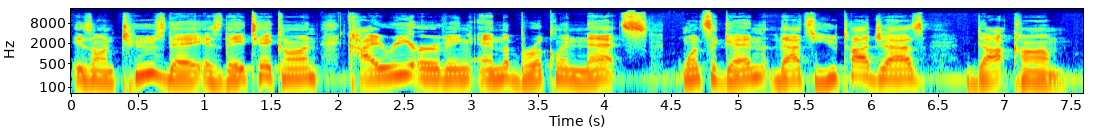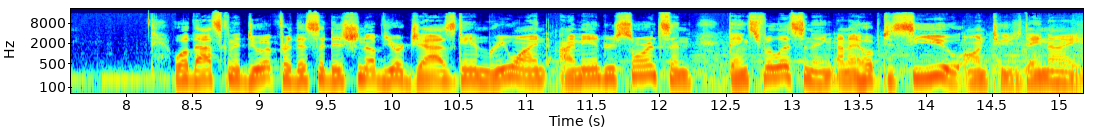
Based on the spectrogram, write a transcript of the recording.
is on Tuesday as they take on Kyrie Irving and the Brooklyn Nets. Once again, that's utahjazz.com. Well, that's going to do it for this edition of your Jazz Game Rewind. I'm Andrew Sorensen. Thanks for listening, and I hope to see you on Tuesday night.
